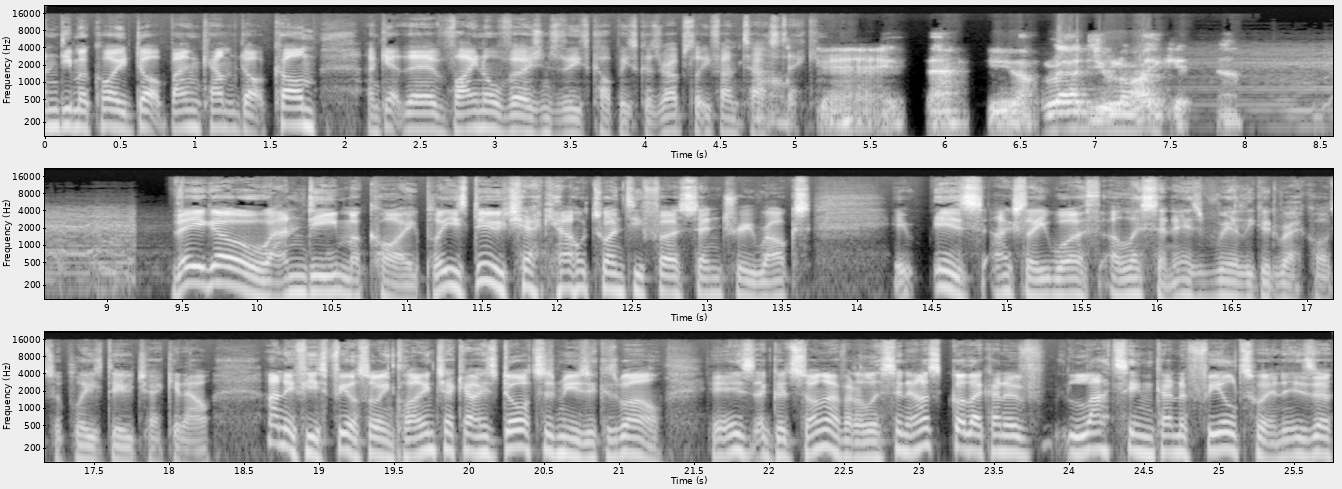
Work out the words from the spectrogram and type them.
andymccoy.bandcamp.com, and get their vinyl versions of these copies because they're absolutely fantastic. Okay, thank you. I'm glad you like it. There you go, Andy McCoy. Please do check out 21st Century Rocks. It is actually worth a listen. It is really good record, so please do check it out. And if you feel so inclined, check out his daughter's music as well. It is a good song. I've had a listen. It has got that kind of Latin kind of feel to it. It is a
